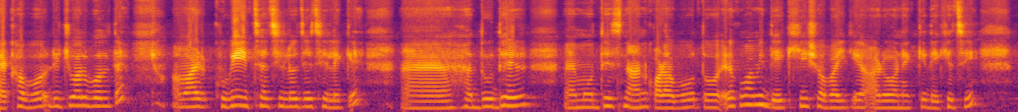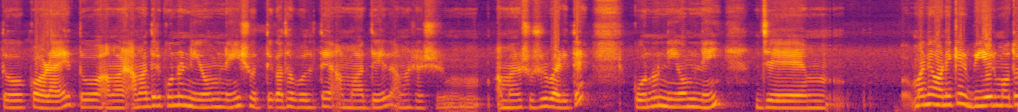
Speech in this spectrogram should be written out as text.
দেখাবো। রিচুয়াল বলতে আমার খুবই ইচ্ছা ছিল যে ছেলেকে দুধের মধ্যে স্নান করাবো। তো এরকম আমি দেখি সবাইকে আরও অনেককে দেখেছি, তো করায়। তো আমার, আমাদের কোনো নিয়ম নেই, সত্যি কথা বলতে আমাদের, আমার শাশুড়ি, আমার শ্বশুর বাড়িতে কোনো নিয়ম নেই যে মানে অনেকের বিয়ের মতো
